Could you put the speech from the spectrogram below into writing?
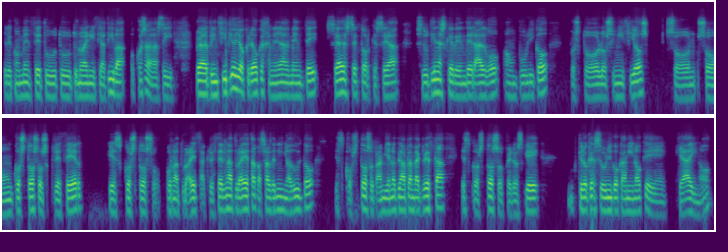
que le convence tu, tu, nueva iniciativa o cosas así. Pero al principio yo creo que generalmente, sea el sector que sea, si tú tienes que vender algo a un público, pues todos los inicios son, son costosos. Crecer es costoso por naturaleza. Crecer en naturaleza, pasar de niño a adulto, es costoso. También lo que una planta crezca es costoso, pero es que creo que es el único camino que, hay, ¿no?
